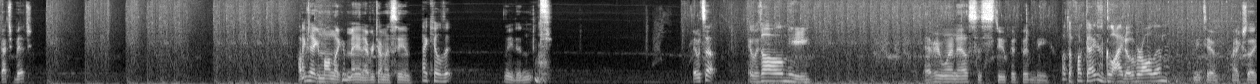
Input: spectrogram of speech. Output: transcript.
Gotcha, bitch. I'm take him on like a man every time I see him. That kills it. No, you didn't. hey, what's up? It was all me. Everyone else is stupid but me. What the fuck? Did I just glide over all them? Me too, actually.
